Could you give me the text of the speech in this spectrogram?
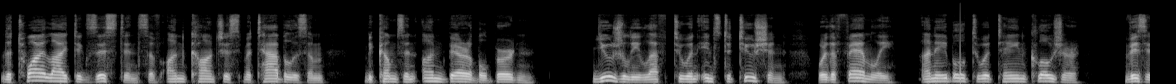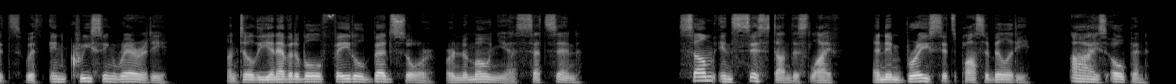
The twilight existence of unconscious metabolism becomes an unbearable burden, usually left to an institution where the family, unable to attain closure, visits with increasing rarity until the inevitable fatal bedsore or pneumonia sets in. Some insist on this life and embrace its possibility, eyes open.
